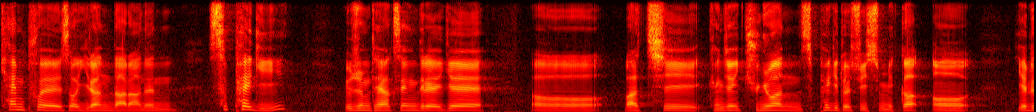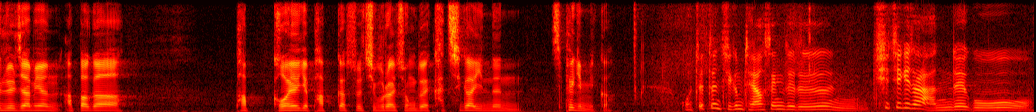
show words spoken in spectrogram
캠프에서 일한다라는 스펙이 요즘 대학생들에게 어, 마치 굉장히 중요한 스펙이 될 수 있습니까? 어, 예를 들자면 아빠가 밥 거액의 밥값을 지불할 정도의 가치가 있는 스펙입니까? 어쨌든 지금 대학생들은 취직이 잘 안 되고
